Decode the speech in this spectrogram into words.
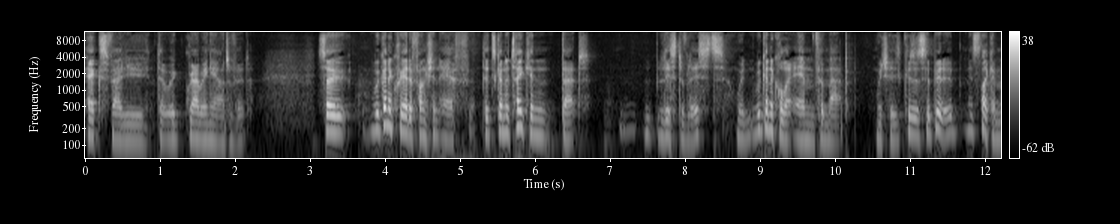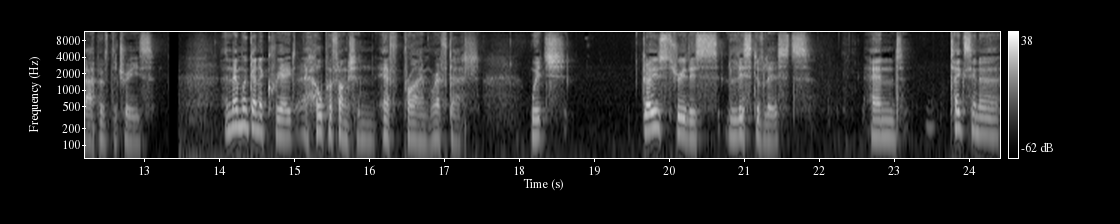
x value that we're grabbing out of it. So we're going to create a function f that's going to take in that list of lists. We're, we're going to call it m for map, which is because it's a bit, it's like a map of the trees. And then we're going to create a helper function f prime or f dash, which goes through this list of lists and takes in a,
